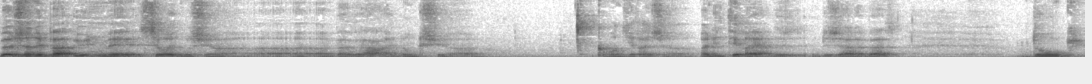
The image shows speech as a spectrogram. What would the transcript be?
Bah, J'en ai pas une, mais c'est vrai que moi je suis un, un- un bavard et donc je suis un, comment dirais-je, un, littéraire dé- déjà à la base. Donc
